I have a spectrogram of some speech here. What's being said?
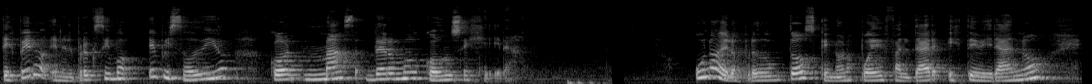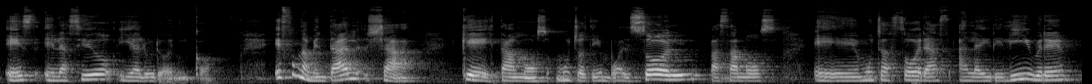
Te espero en el próximo episodio con más dermo consejera. Uno de los productos que no nos puede faltar este verano es el ácido hialurónico. Es fundamental ya que estamos mucho tiempo al sol, pasamos eh, muchas horas al aire libre,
